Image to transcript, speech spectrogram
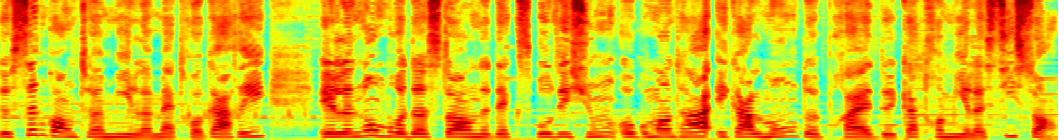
de 50 000 m2 et le nombre de stands d'exposition augmentera également de près de 4 600.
